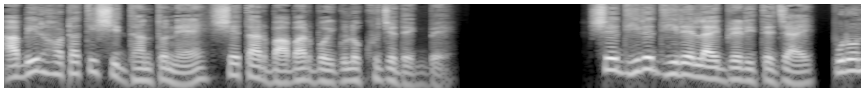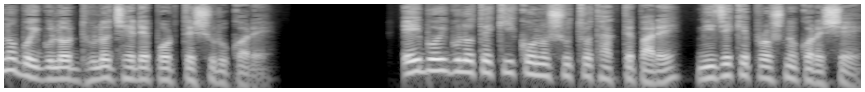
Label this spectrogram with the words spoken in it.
আবির হঠাৎই সিদ্ধান্ত নেয়, সে তার বাবার বইগুলো খুঁজে দেখবে। সে ধীরে ধীরে লাইব্রেরিতে যায়, পুরনো বইগুলোর ধুলো ঝেড়ে পড়তে শুরু করে। এই বইগুলোতে কি কোনো সূত্র থাকতে পারে, নিজেকে প্রশ্ন করে সে।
